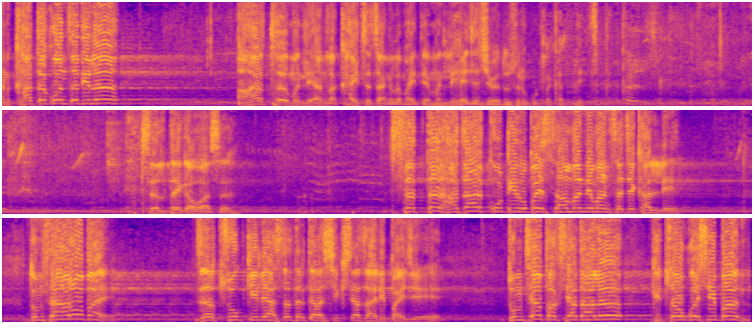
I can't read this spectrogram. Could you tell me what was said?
आणि खातं कोणचं दिलं? अर्थ म्हणले ह्यांना खायचं चांगलं माहिती आहे म्हणले ह्याच्याशिवाय दुसरं कुठलं खात द्यायचं चलतंय का हो असं? सत्तर हजार कोटी रुपये सामान्य माणसाचे खाल्ले. तुमचा आरोप आहे. जर चूक केली असेल तर त्याला शिक्षा झाली पाहिजे. तुमच्या पक्षात आलं की चौकशी बंद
